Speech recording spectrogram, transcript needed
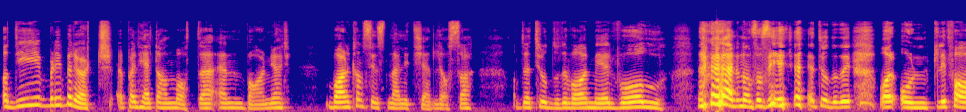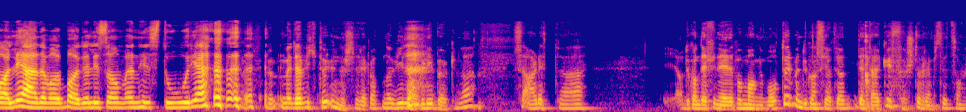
og, de blir berørt på en helt annen måte enn barn gjør. Barn kan synes den er litt kjedelig også. At jeg trodde det var mer vold. er det noen som sier? Jeg trodde det var ordentlig farlig. jeg. Det var bare liksom en historie. Men det er viktig å understreke at når vi lager de bøkene, så er dette ja, Du kan definere det på mange måter, men du kan si at ja, dette er ikke først og fremst et sånn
